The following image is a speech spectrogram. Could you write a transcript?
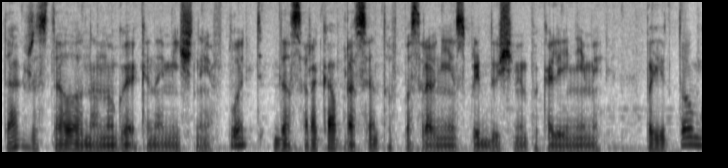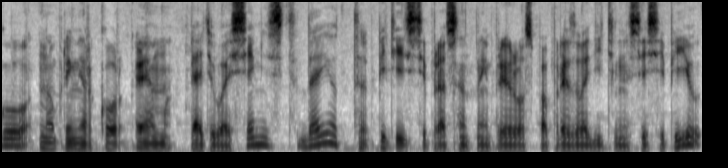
также стало намного экономичнее, вплоть до 40% по сравнению с предыдущими поколениями. По итогу, например, Core M5Y70 дает 50% прирост по производительности CPU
